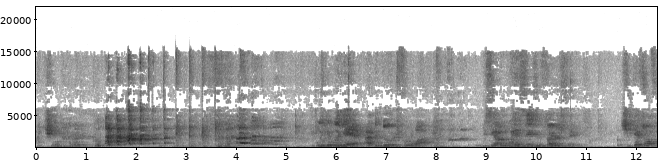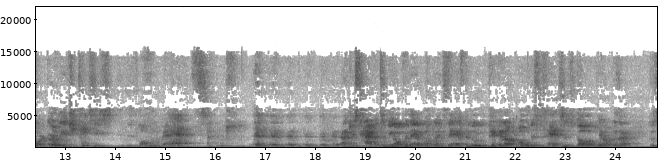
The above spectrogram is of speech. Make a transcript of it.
Watching her. Well, yeah, well, yeah, I've been doing this for a while. You see, on Wednesdays and Thursdays, she gets off work early and she takes these, long baths. And, and, and, and, and, and I just happened to be over there one Wednesday afternoon picking up old Mrs. Hanson's dog, you know, because I, cause,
